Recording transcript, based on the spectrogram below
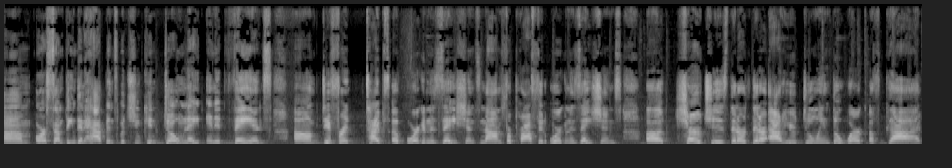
um, or something that happens, but you can donate in advance. Um, different types of organizations, non-for-profit organizations, uh, churches that are that are out here doing the work of God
